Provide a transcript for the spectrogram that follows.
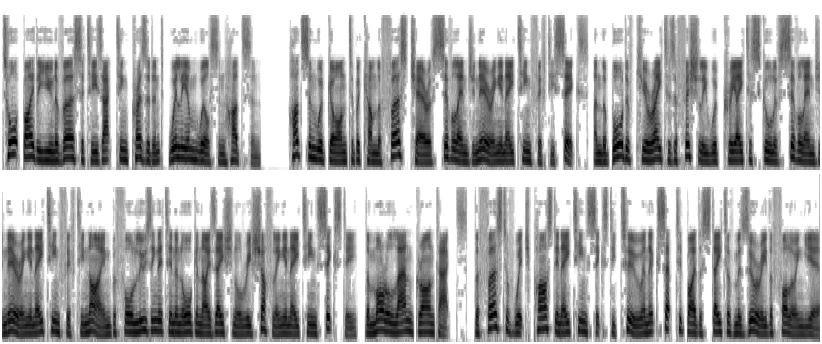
taught by the university's acting president, William Wilson Hudson. Hudson would go on to become the first chair of civil engineering in 1856, and the Board of Curators officially would create a School of Civil Engineering in 1859 before losing it in an organizational reshuffling in 1860. The Morrill Land Grant Acts, the first of which passed in 1862 and accepted by the state of Missouri the following year,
